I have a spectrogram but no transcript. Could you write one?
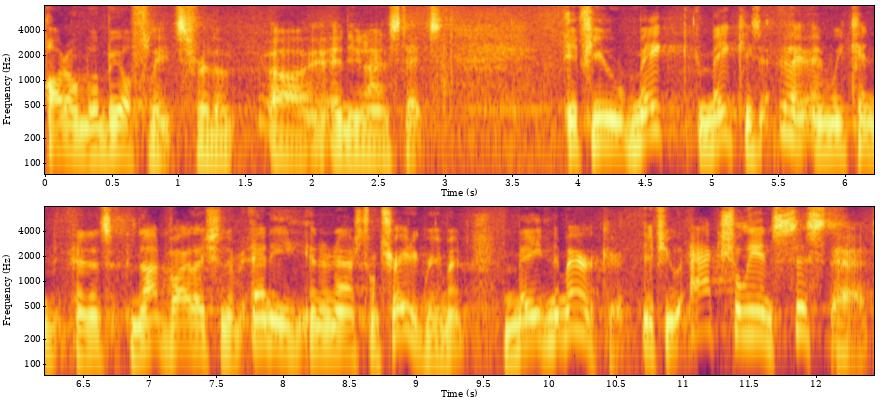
automobile fleets for the, uh, in the United States if you make make and we can and it's not violation of any international trade agreement made in america. If you actually insist that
